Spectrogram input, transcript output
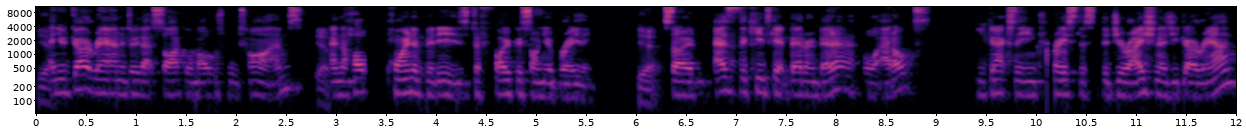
Yeah. And you'd go around and do that cycle multiple times. Yep. And the whole point of it is to focus on your breathing. Yeah. So as the kids get better and better, or adults, you can actually increase this, the duration as you go around.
